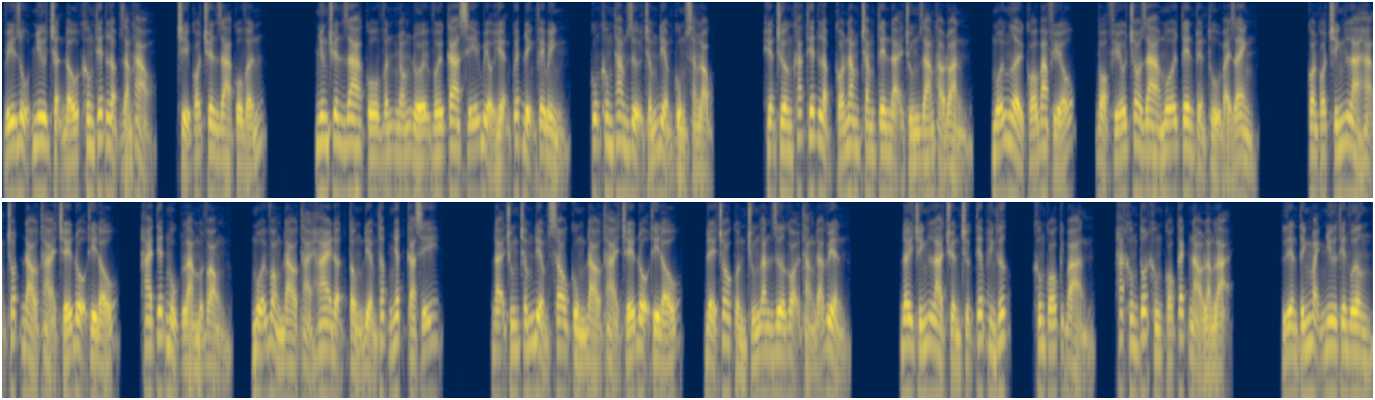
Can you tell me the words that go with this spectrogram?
Ví dụ như trận đấu không thiết lập giám khảo, chỉ có chuyên gia cố vấn. Nhưng chuyên gia cố vấn nhóm đối với ca sĩ biểu hiện quyết định phê bình, cũng không tham dự chấm điểm cùng sàng lọc hiện trường khác thiết lập có năm trăm tên đại chúng giám khảo đoàn, mỗi người có ba phiếu, bỏ phiếu cho ra mỗi tên tuyển thủ bài danh. Còn có chính là hạng chót đào thải chế độ thi đấu, hai tiết mục làm một vòng, mỗi vòng đào thải hai đợt tổng điểm thấp nhất ca sĩ. Đại chúng chấm điểm sau cùng đào thải chế độ thi đấu, để cho quần chúng ăn dưa gọi thẳng đã quyền. Đây chính là truyền trực tiếp hình thức, không có kịch bản, hát không tốt không có cách nào làm lại. Liền tính mạnh như thiên vương,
